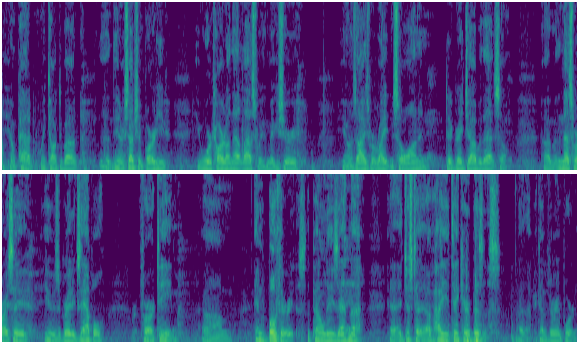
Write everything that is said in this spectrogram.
you know, Pat, we talked about the interception part. He he worked hard on that last week, making sure, you know, his eyes were right and so on, and did a great job with that. So, um, and that's where I say he was a great example for our team um, in both areas, the penalties and the uh, just uh, of how you take care of business. Uh, that becomes very important.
